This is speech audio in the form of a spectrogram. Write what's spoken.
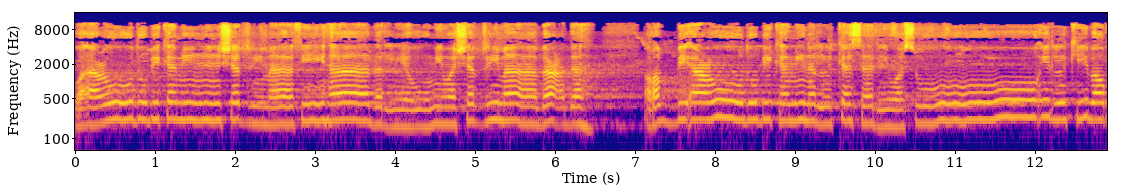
وأعوذ بك من شر ما في هذا اليوم وشر ما بعده. رب أعوذ بك من الكسل وسوء الكبر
